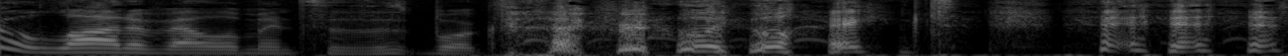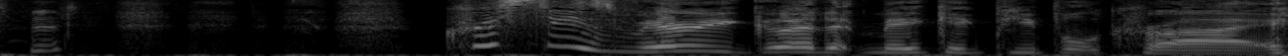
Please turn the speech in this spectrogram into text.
were a lot of elements of this book that I really liked, and Christie's very good at making people cry.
